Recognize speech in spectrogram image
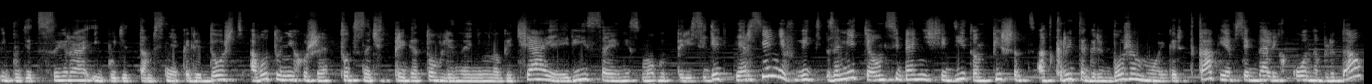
и будет сыро, и будет там снег или дождь. А вот у них уже тут, значит, приготовленное немного чая и риса, и они смогут пересидеть. И Арсеньев, ведь, заметьте, он себя не щадит, он пишет открыто, говорит, боже мой, Говорит, как я всегда легко наблюдал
